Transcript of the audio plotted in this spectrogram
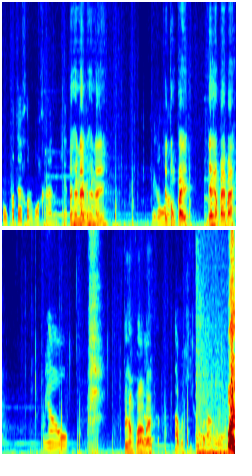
กูเขาเจอคนหัวขาดเมื่อกี้ไปทางไหนไปทางไหน ไม่รู้จะอะตรงไปแยกกันไปปะ ไม่เอาไปทางขวาปะสามัคคีคือพลังเว้ยเฮ้ย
